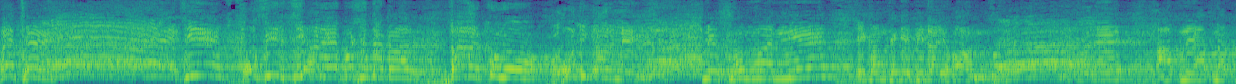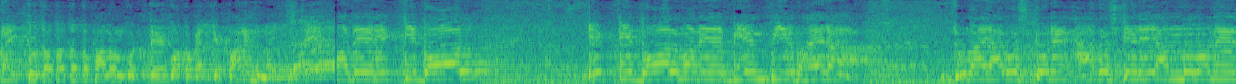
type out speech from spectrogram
হয়েছে। ওসির চেয়ারে বসে থাকার তার কোনো অধিকার নেই। সম্মান নিয়ে এখান থেকে বিদায় হন। আপনি আপনার দায়িত্ব যথাযথ পালন করতে গতকালকে পারেন নাই। আমাদের একটি দল একটি দল মানে বিএনপির ভাইরা জুলাই আগস্টের আগস্টের এই আন্দোলনের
